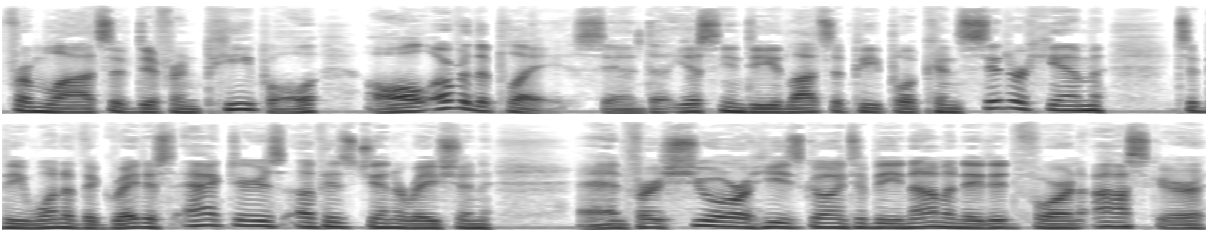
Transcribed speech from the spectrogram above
from lots of different people all over the place. And uh, yes, indeed, lots of people consider him to be one of the greatest actors of his generation. And for sure, he's going to be nominated for an Oscar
